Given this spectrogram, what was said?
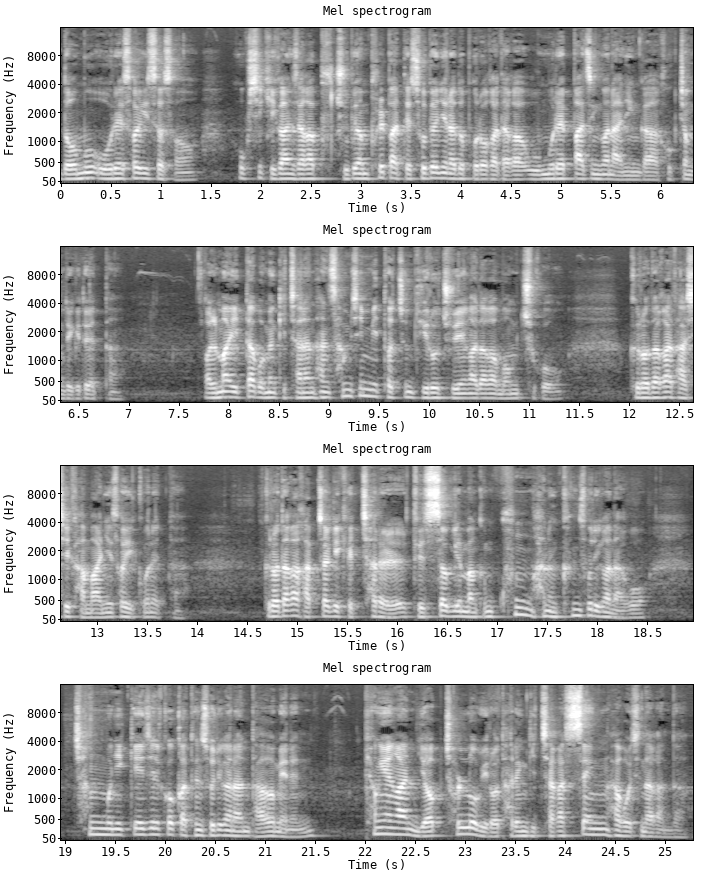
너무 오래 서 있어서 혹시 기관사가 주변 풀밭에 소변이라도 보러 가다가 우물에 빠진 건 아닌가 걱정되기도 했다. 얼마 있다 보면 기차는 한 30m쯤 뒤로 주행하다가 멈추고 그러다가 다시 가만히 서 있곤 했다. 그러다가 갑자기 객차를 들썩일 만큼 쿵 하는 큰 소리가 나고 창문이 깨질 것 같은 소리가 난 다음에는 평행한 옆 철로 위로 다른 기차가 쌩 하고 지나간다.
